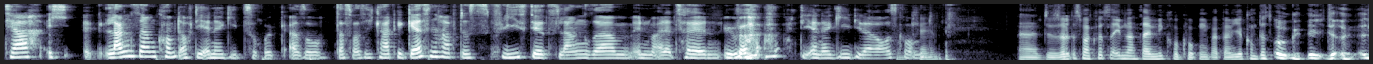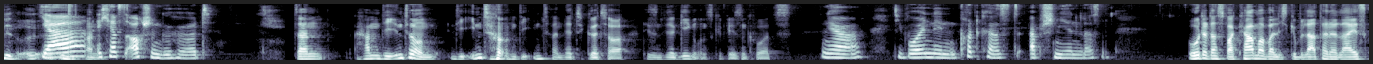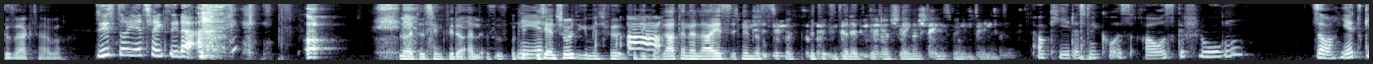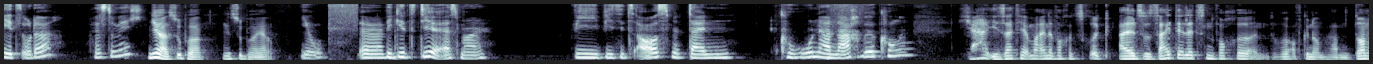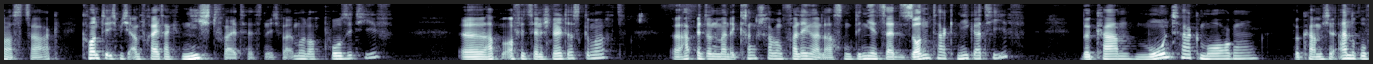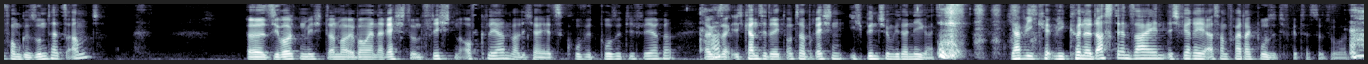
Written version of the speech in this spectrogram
Tja, ich langsam kommt auch die Energie zurück. Also das, was ich gerade gegessen habe, das fließt jetzt langsam in meine Zellen über die Energie, die da rauskommt. Okay. Äh, du solltest mal kurz eben nach deinem Mikro gucken, weil bei mir kommt das. Ja, an. ich habe es auch schon gehört. Dann haben die Inter und die Inter und die Internetgötter, die sind wieder gegen uns gewesen kurz. Ja, die wollen den Podcast abschmieren lassen. Oder das war Karma, weil ich geblatene Leis gesagt habe. Siehst du, jetzt fängst du wieder an. Oh! Leute, es fängt wieder an. Es ist okay. Nee, ich entschuldige mich für, für oh. die geblatene Leis. Ich nehme das zurück. Bitte Internet, bitte schenkt uns mir Internet. Okay, das Mikro ist rausgeflogen. So, jetzt geht's, oder? Hörst du mich? Ja, super. Ist super, ja. Jo. Äh, wie geht's dir erstmal? Wie, wie sieht's aus mit deinen Corona-Nachwirkungen? Ja, ihr seid ja immer eine Woche zurück. Also seit der letzten Woche, wo wir aufgenommen haben, Donnerstag, konnte ich mich am Freitag nicht freitesten. Ich war immer noch positiv, äh, habe einen offiziellen Schnelltest gemacht, äh, habe mir dann meine Krankschreibung verlängern lassen, bin jetzt seit Sonntag negativ, bekam Montagmorgen bekam ich einen Anruf vom Gesundheitsamt. Äh, sie wollten mich dann mal über meine Rechte und Pflichten aufklären, weil ich ja jetzt Covid-positiv wäre. Ich habe gesagt, ich kann sie direkt unterbrechen, ich bin schon wieder negativ. ja, wie, wie könne das denn sein? Ich wäre ja erst am Freitag positiv getestet worden.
